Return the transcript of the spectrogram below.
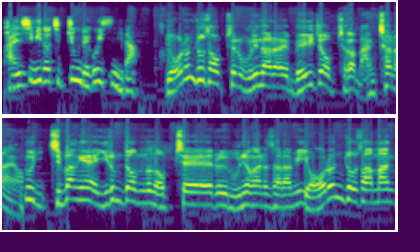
관심이 더 집중되고 있습니다. 여론조사 업체는 우리나라에 메이저 업체가 많잖아요. 그 지방에 이름도 없는 업체를 운영하는 사람이 여론조사만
